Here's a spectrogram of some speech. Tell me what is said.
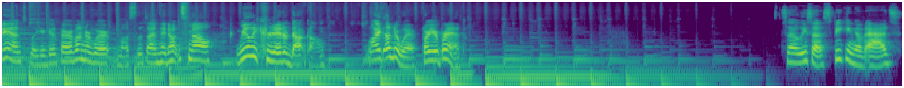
And like a good pair of underwear, most of the time they don't smell. Wheeliecreative.com. Like underwear for your brand. So, Lisa, speaking of ads,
